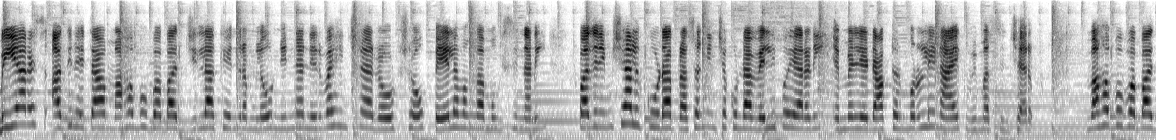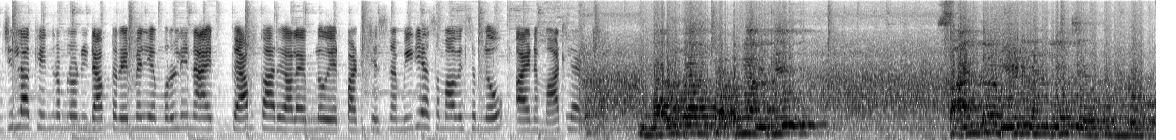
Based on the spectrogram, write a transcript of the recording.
బీఆర్ఎస్ అధినేత మహబూబాబాద్ జిల్లా కేంద్రంలో నిన్న నిర్వహించిన రోడ్ షో పేలవంగా ముగిసిందని పది నిమిషాలు కూడా ప్రసంగించకుండా వెళ్ళిపోయారని ఎమ్మెల్యే డాక్టర్ మురళీ నాయక్ విమర్శించారు. మహబూబాబాద్ జిల్లా కేంద్రంలోని doctor MLA Murali Naik camp కార్యాలయంలో ఏర్పాటు చేసిన మీడియా సమావేశంలో ఆయన మాట్లాడారు. సాయంత్రం ఏడు గంటలకు చేరుకున్నాడు.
